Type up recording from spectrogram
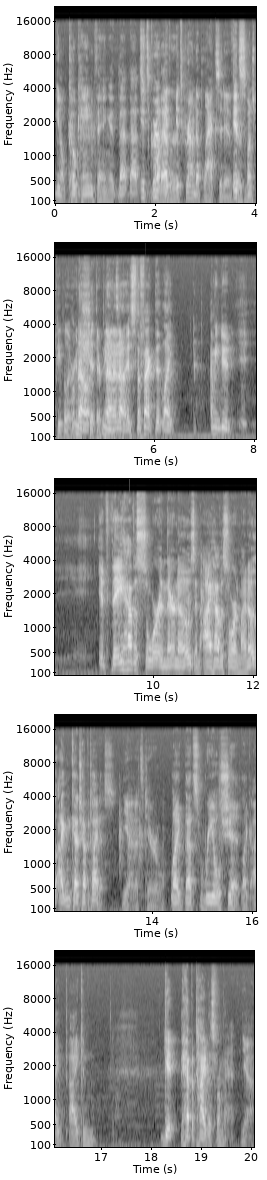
you know cocaine thing. It, that that's it's ground, whatever. it- it's ground up laxative. It's- There's a bunch of people that were gonna no, shit their pants. no, no, pants. no. It's the fact that like, I mean, dude, i- if they have a sore in their nose and I have a sore in my nose, I can catch hepatitis. Yeah, that's terrible. Like that's real shit. Like I I can get hepatitis from that. Yeah.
